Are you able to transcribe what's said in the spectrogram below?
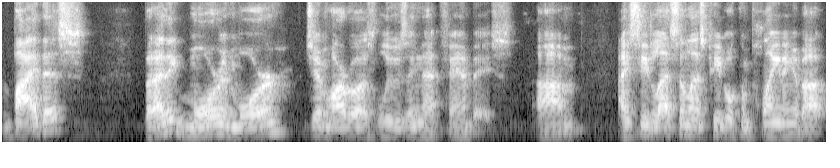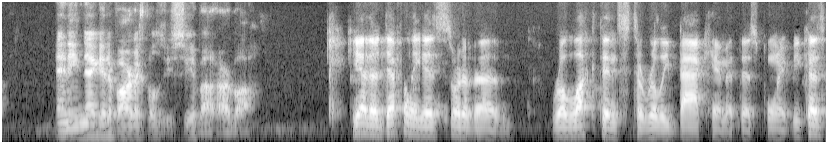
by this, but I think more and more Jim Harbaugh is losing that fan base. Um, I see less and less people complaining about any negative articles you see about Harbaugh. Yeah, there definitely is sort of a reluctance to really back him at this point because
